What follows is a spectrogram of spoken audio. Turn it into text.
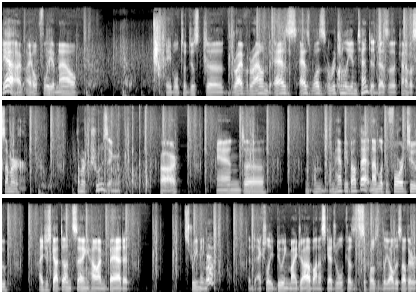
yeah, I, I hopefully am now able to just uh, drive around as as was originally intended, as a kind of a summer summer cruising car, and uh, I'm I'm happy about that, and I'm looking forward to. I just got done saying how I'm bad at streaming, actually doing my job on a schedule because supposedly all this other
